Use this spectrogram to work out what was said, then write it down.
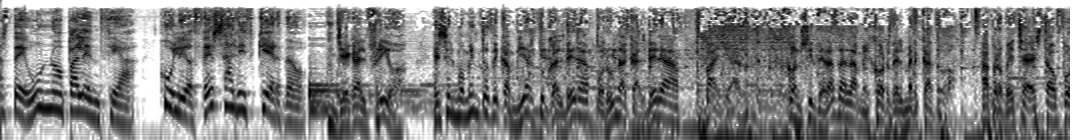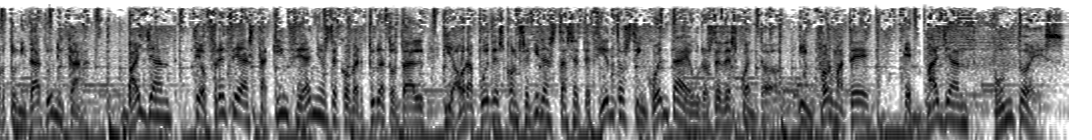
Más de uno Palencia. Julio César Izquierdo. Llega el frío. Es el momento de cambiar tu caldera por una caldera Bayard considerada la mejor del mercado. Aprovecha esta oportunidad única. Bayant te ofrece hasta 15 años de cobertura total y ahora puedes conseguir hasta 750 euros de descuento. Infórmate en bayant.es.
